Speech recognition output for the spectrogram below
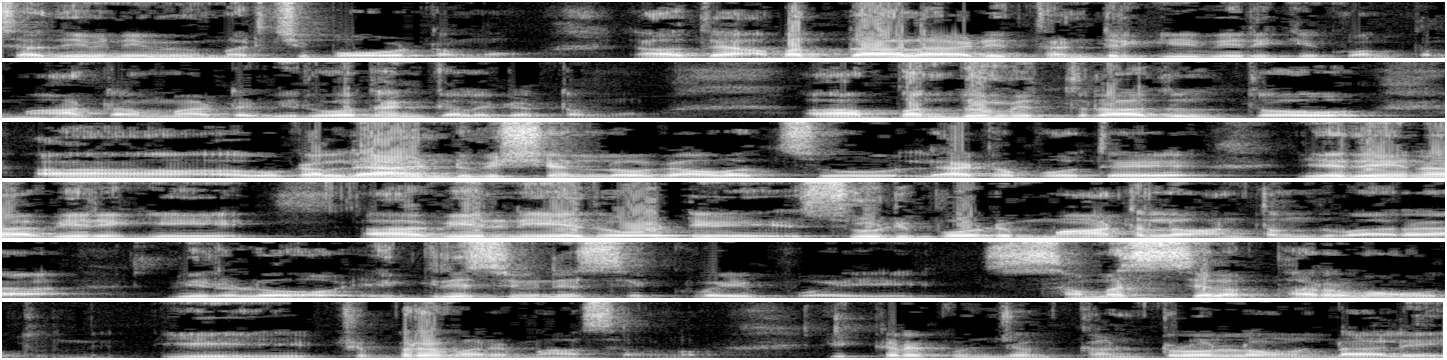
చదివిని మర్చిపోవటము లేకపోతే అబద్ధాలాడి తండ్రికి వీరికి కొంత మాట మాట విరోధం కలగటము ఆ బంధుమిత్రాదులతో ఒక ల్యాండ్ విషయంలో కావచ్చు లేకపోతే ఏదైనా వీరికి వీరిని ఏదో ఒకటి సూటిపోటి మాటలు అంటం ద్వారా వీరిలో అగ్రెసివ్నెస్ ఎక్కువైపోయి సమస్యల పర్వం అవుతుంది ఈ ఫిబ్రవరి మాసంలో. ఇక్కడ కొంచెం కంట్రోల్లో ఉండాలి.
